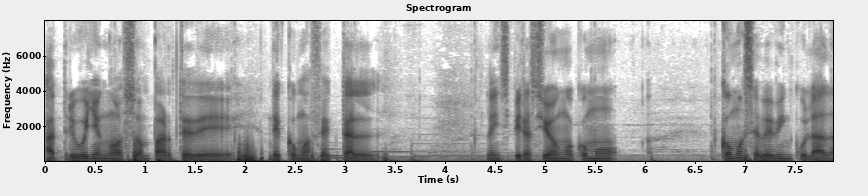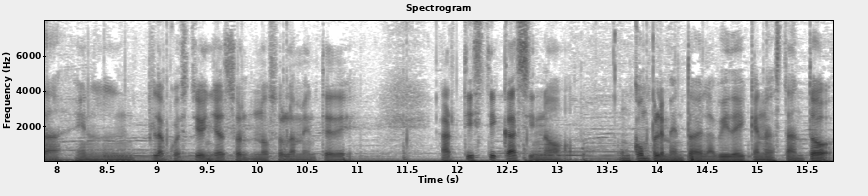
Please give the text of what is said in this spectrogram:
atribuyen o son parte de, cómo afecta la inspiración o cómo, cómo se ve vinculada en la cuestión ya no solamente de artística, sino un complemento de la vida y que no es tanto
